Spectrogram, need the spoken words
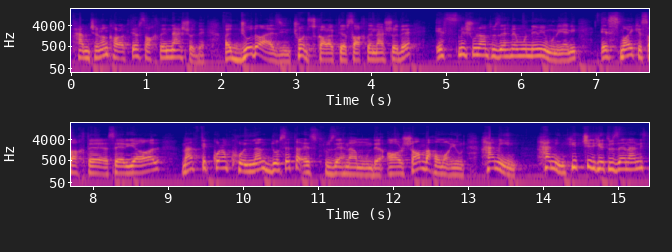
همچنان کاراکتر ساخته نشده. و جدا از این چون کاراکتر ساخته نشده اسمشون هم تو ذهنمون نمیمونه. یعنی اسمایی که ساخته سریال من فکر کنم کلا دو سه تا اسم تو ذهنم مونده. آرشام و همایون. همین. همین هیچ چیزی که تو ذهنم نیست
